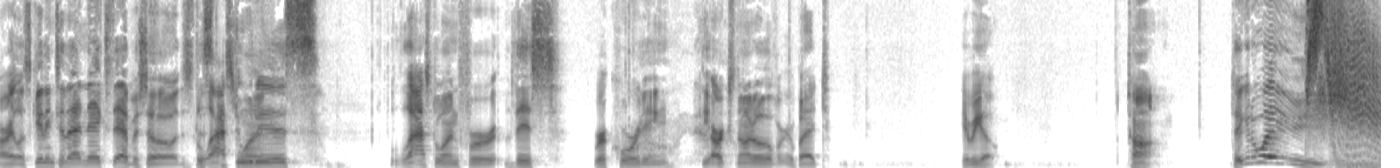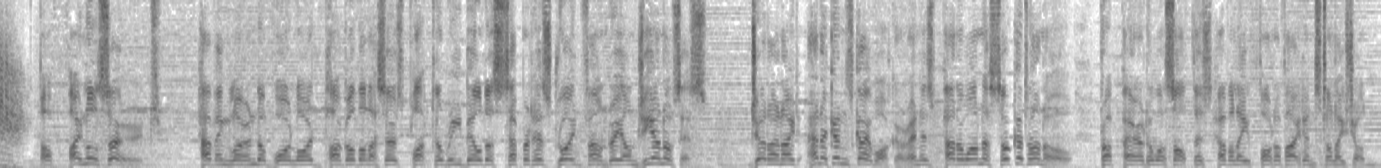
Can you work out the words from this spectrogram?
right, let's get into that next episode. This is the Let's last one. this. last one for this recording. Oh, the arc's not over, but here we go. Tom, take it away. The final surge. Having learned of Warlord Poggle the Lesser's plot to rebuild a separatist droid foundry on Geonosis, Jedi Knight Anakin Skywalker and his Padawan Ahsoka Tano prepare to assault this heavily fortified installation.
